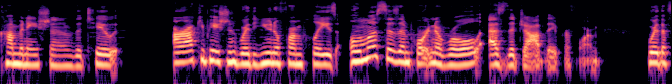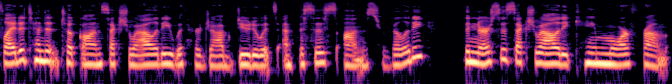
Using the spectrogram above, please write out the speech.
combination of the two are occupations where the uniform plays almost as important a role as the job they perform. Where the flight attendant took on sexuality with her job due to its emphasis on servility the nurse's sexuality came more from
